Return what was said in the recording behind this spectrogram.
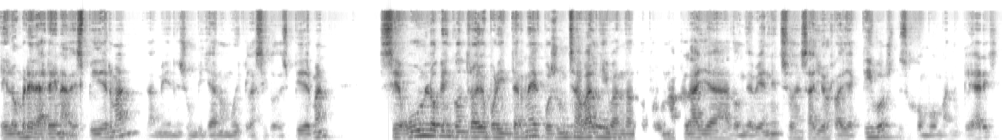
el hombre de arena de Spider-Man, también es un villano muy clásico de Spider-Man. Según lo que he encontrado yo por internet, pues un chaval que iba andando por una playa donde habían hecho ensayos radiactivos, con bombas nucleares,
